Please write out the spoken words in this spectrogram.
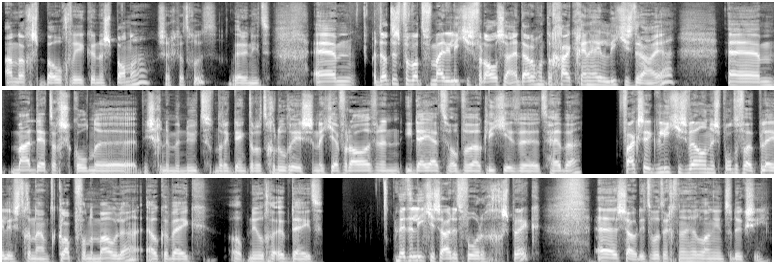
aandachtsboog weer kunnen spannen. Zeg ik dat goed? Ik weet het niet. Ehm, dat is voor wat voor mij die liedjes vooral zijn. Daarom dan ga ik geen hele liedjes draaien. Ehm, maar 30 seconden, misschien een minuut. Omdat ik denk dat het genoeg is. En dat je vooral even een idee hebt over welk liedje we het hebben. Vaak zet ik liedjes wel in een Spotify playlist genaamd Klap van de Molen. Elke week opnieuw geüpdate. Met de liedjes uit het vorige gesprek. Eh, zo, dit wordt echt een heel lange introductie.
